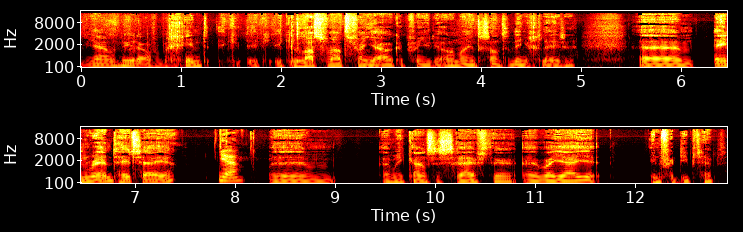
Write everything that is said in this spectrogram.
ja, want nu je daarover begint... Ik, ik, ik, las wat van jou. Ik heb van jullie allemaal interessante dingen gelezen. Ayn Rand heet zij, hè? Ja. Um, Amerikaanse schrijfster, uh, waar jij je in verdiept hebt.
